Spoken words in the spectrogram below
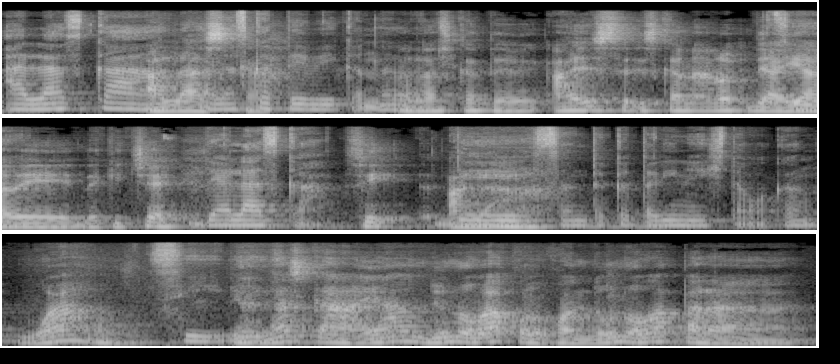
Alaska, Alaska, TV, Canal Alaska TV. Ah, es, es canal de allá de, de Quiché. De Alaska. Sí. De Santa Catarina, Ixtahuacán. Wow. Sí. De, Alaska, allá donde uno va, como cuando uno va para...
